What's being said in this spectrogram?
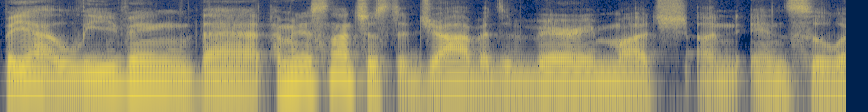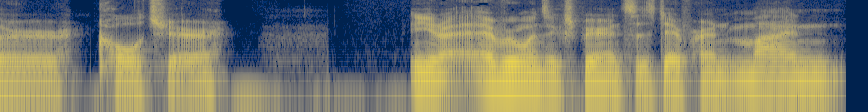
But yeah, leaving that, I mean, it's not just a job, it's very much an insular culture. You know, everyone's experience is different. Mine,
